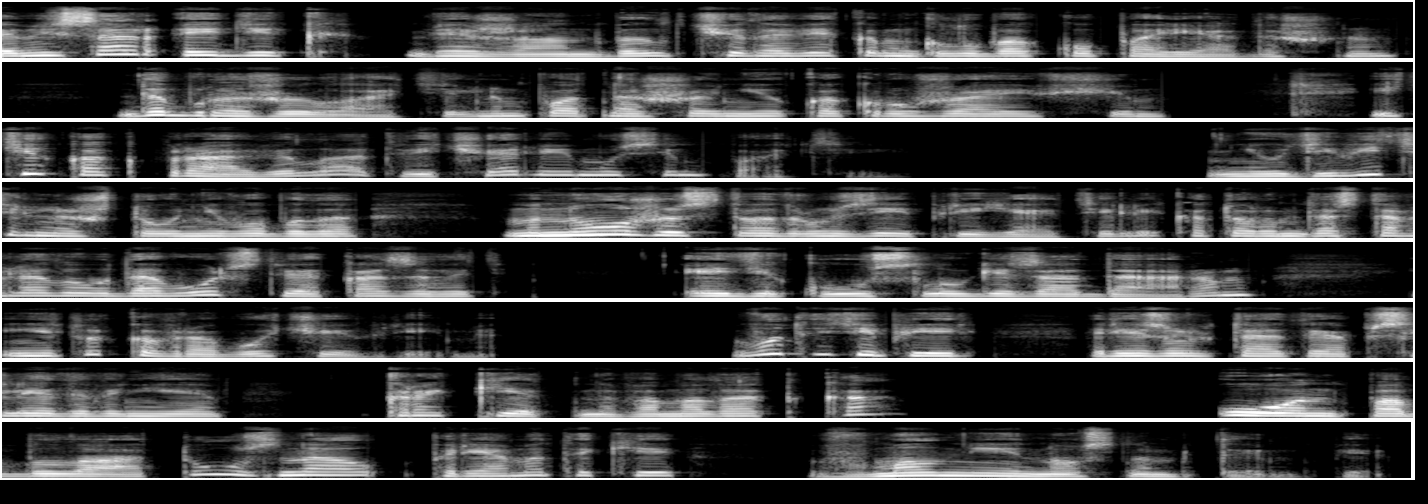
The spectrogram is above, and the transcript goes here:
Комиссар Эдик Бежан был человеком глубоко порядочным, доброжелательным по отношению к окружающим, и те, как правило, отвечали ему симпатией. Неудивительно, что у него было множество друзей-приятелей, которым доставляло удовольствие оказывать Эдику услуги за даром, и не только в рабочее время. Вот и теперь результаты обследования крокетного молотка он по блату узнал прямо-таки в молниеносном темпе.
